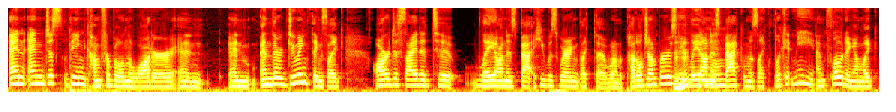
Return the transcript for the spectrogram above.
and and just being comfortable in the water, and and and they're doing things like are decided to lay on his back. He was wearing like the one of the puddle jumpers. and He mm-hmm. laid on his mm-hmm. back and was like, "Look at me, I'm floating." I'm like.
